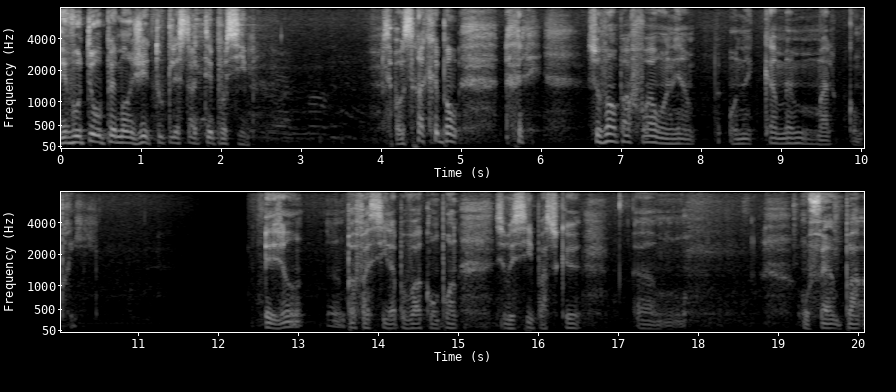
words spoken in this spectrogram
Les vautours peuvent manger toutes les saletés possibles. C'est pour ça que, bon, souvent, parfois, on est, on est quand même mal compris. Les gens, pas facile à pouvoir comprendre. C'est aussi parce que euh, un pas.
